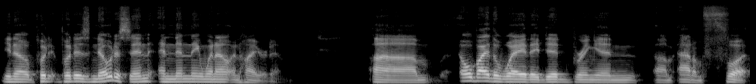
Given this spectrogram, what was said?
you know, put put his notice in, and then they went out and hired him. Um. Oh, by the way, they did bring in um, Adam Foote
